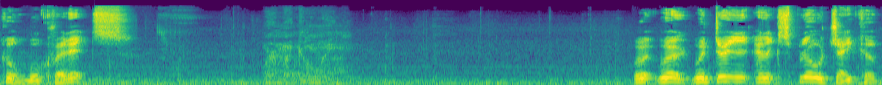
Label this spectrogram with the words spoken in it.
Cool, more credits. Where am I going? We're, we're, doing an explore, Jacob.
